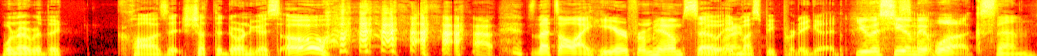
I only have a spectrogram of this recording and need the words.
went over the closet, shut the door, and he goes, "Oh!" so that's all I hear from him. So Right. it must be pretty good. you assume So- it works then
